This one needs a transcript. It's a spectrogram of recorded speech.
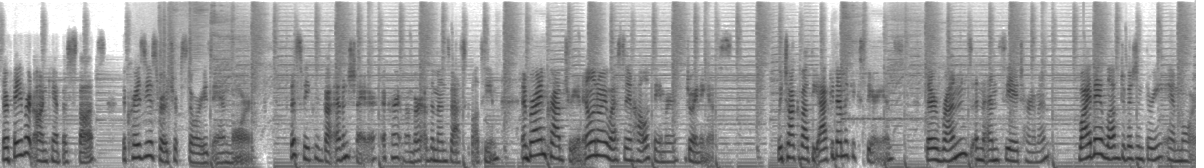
their favorite on campus spots, the craziest road trip stories, and more. This week, we've got Evan Schneider, a current member of the men's basketball team, and Bryan Crabtree, an Illinois Wesleyan Hall of Famer, joining us. We talk about the academic experience, their runs in the NCAA tournament, why they love Division III, and more.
